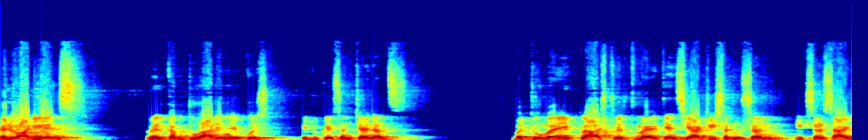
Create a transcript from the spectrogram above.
Hello audience welcome to R N education channels बच्चों, मैं class twelfth math NCERT solution exercise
